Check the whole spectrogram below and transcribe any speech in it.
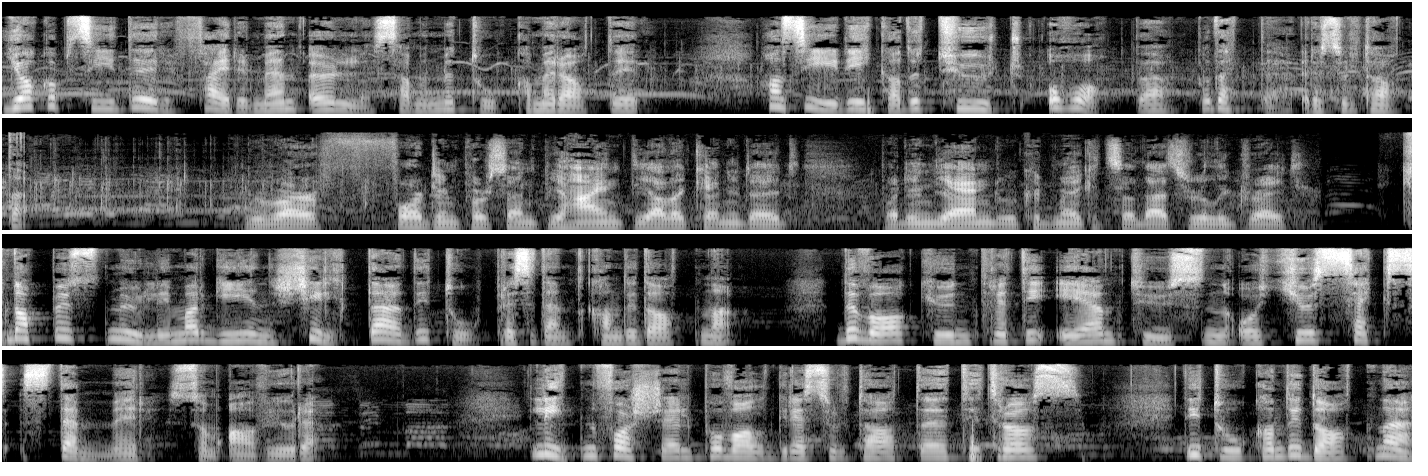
Jakob Sider feirer med en øl sammen med to kamerater. Han sier de ikke hadde turt å håpe på dette resultatet. We were 14% behind the other candidate, but in the end we could make it, so that's really great. Knappest mulig margin skilte de to presidentkandidatene. Det var kun 31 026 stemmer som avgjorde. Liten forskjell på valgresultatet til tross. De to kandidatene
